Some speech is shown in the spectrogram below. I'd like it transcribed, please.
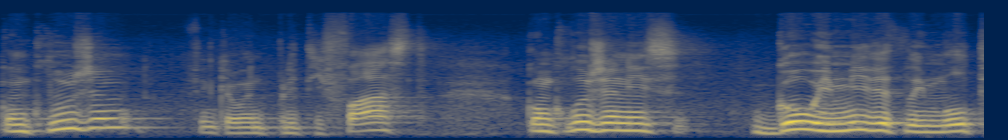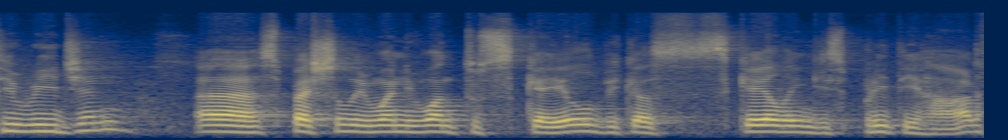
Conclusion, I think I went pretty fast. Conclusion is go immediately multi-region, uh, especially when you want to scale, because scaling is pretty hard.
